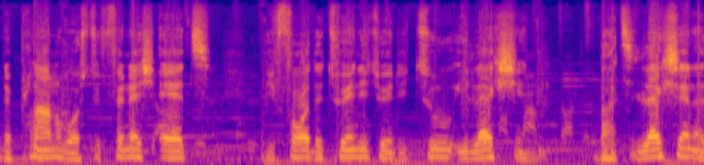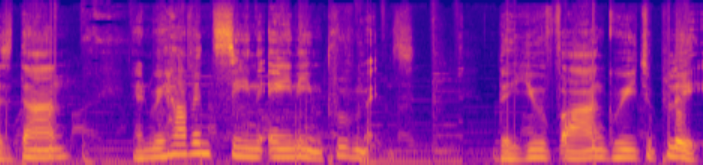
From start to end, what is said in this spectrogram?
The plan was to finish it before the 2022 election, but election is done and we haven't seen any improvements. The youth are angry to play.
